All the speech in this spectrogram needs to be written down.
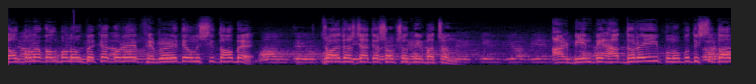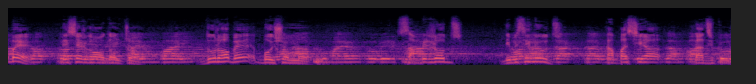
জল্পনা কল্পনা উপেক্ষা করে ফেব্রুয়ারিতে অনুষ্ঠিত হবে ত্রয়োদশ জাতীয় সংসদ নির্বাচন। আর বিএনপির হাত ধরেই পুনঃপ্রতিষ্ঠিত হবে দেশের গণতন্ত্র। দূর হবে বৈষম্য। Sabir Roj DBC news, Kapasia, Gazipur.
